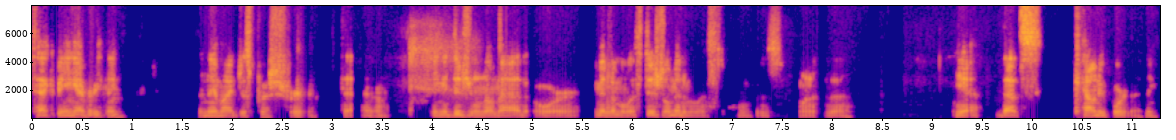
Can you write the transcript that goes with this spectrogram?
tech being everything. And they might just push for that, know, being a digital nomad or minimalist, digital minimalist. I think is one of the, yeah, that's Cal Newport, I think.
